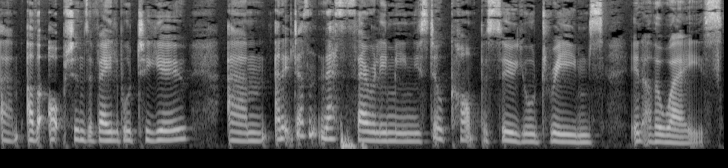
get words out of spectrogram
um, other options available to you. Um, and it doesn't necessarily mean you still can't pursue your dreams in other ways.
